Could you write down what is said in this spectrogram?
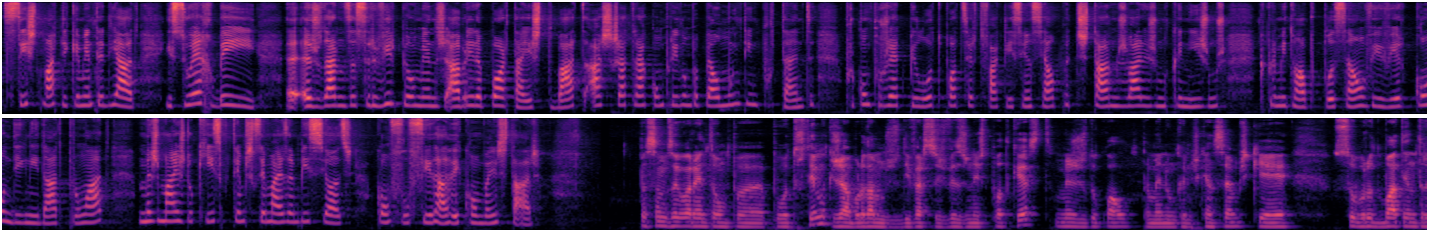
sistematicamente adiado. E se o RBI uh, ajudar-nos a servir, pelo menos, a abrir a porta a este debate, acho que já terá cumprido um papel muito importante, porque um projeto piloto pode ser de facto essencial para testarmos vários mecanismos que permitam à população viver com dignidade, por um lado, mas mais do que isso, porque temos que ser mais ambiciosos, com felicidade e com bem-estar. Passamos agora então para, para outro tema que já abordámos diversas vezes neste podcast, mas do qual também nunca nos cansamos, que é sobre o debate entre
